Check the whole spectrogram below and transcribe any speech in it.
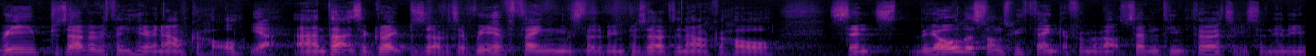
we preserve everything here in alcohol. Yeah. And that is a great preservative. We have things that have been preserved in alcohol since the oldest ones we think are from about 1730, so nearly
